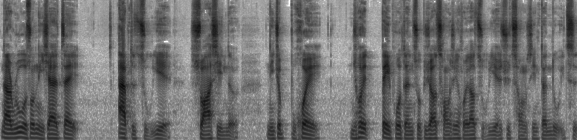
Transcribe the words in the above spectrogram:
那如果说你现在在 app 的主页刷新了，你就不会。你会被迫登出，必须要重新回到主页去重新登录一次。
